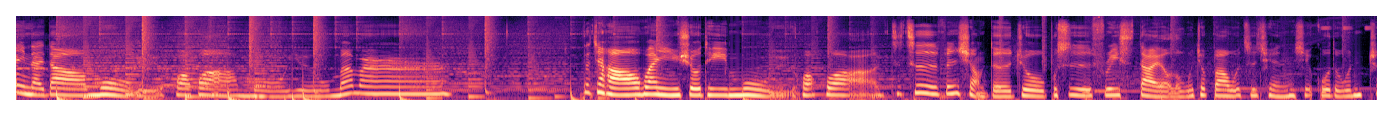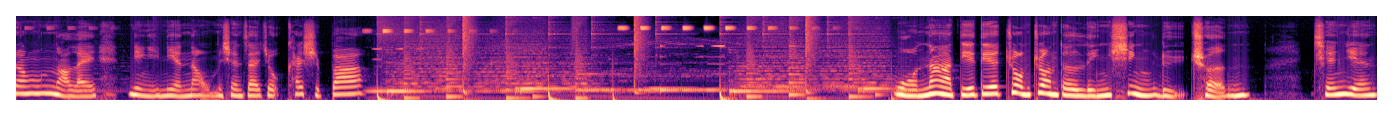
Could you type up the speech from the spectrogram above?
欢迎来到木语画画木有妈妈。大家好，欢迎收听木语画画。这次分享的就不是 freestyle 了，我就把我之前写过的文章拿来念一念。那我们现在就开始吧。我那跌跌撞撞的灵性旅程，前言。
